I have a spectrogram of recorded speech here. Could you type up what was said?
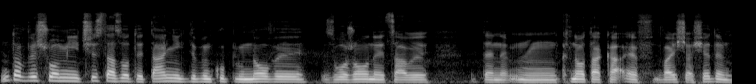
no to wyszło mi 300 zł taniej, gdybym kupił nowy, złożony cały ten mm, Knota KF27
